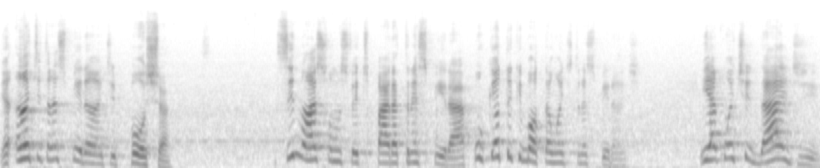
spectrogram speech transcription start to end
É Antitranspirante, poxa, se nós fomos feitos para transpirar, por que eu tenho que botar um antitranspirante? E a quantidade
